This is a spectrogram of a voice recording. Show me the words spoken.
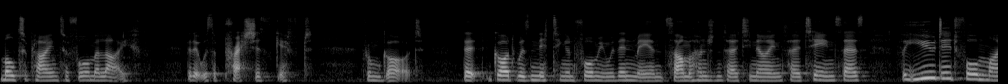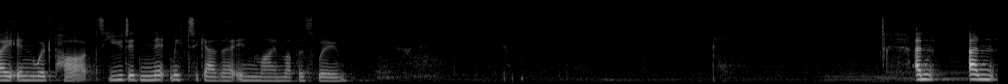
multiplying to form a life, but it was a precious gift from God that God was knitting and forming within me. And Psalm 139 13 says, For you did form my inward parts, you did knit me together in my mother's womb. And, and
